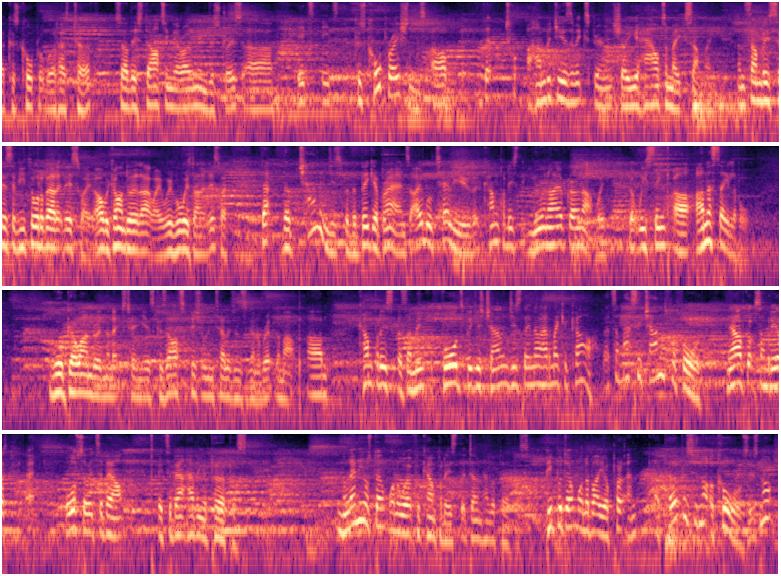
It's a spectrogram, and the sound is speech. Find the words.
because corporate world has turf, so they're starting their own industries. Uh, it's it's because corporations are 100 years of experience show you how to make something, and somebody says, "Have you thought about it this way?" Oh, we can't do it that way. We've always done it this way. That the challenge is for the bigger brands. I will tell you that companies that you and I have grown up with that we think are unassailable will go under in the next 10 years because artificial intelligence is going to rip them up. Um, companies, as I mean, Ford's biggest challenge is they know how to make a car. That's a massive challenge for Ford. Now I've got somebody else. Uh, Also, it's about it's about having a purpose. Millennials don't want to work for companies that don't have a purpose. People don't want to buy your product. And a purpose is not a cause. It's not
